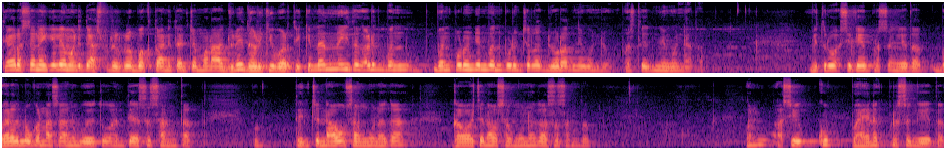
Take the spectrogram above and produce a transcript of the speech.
त्या रस्त्याने गेले म्हणजे त्या हॉस्पिटलकडे बघता आणि त्यांच्या मनात अजूनही धडकी भरते की नाही नाही इथं गाडीत बंद बंद पडून जाईन बंद पडून चला जोरात निघून जाऊ बस निघून जातात. मित्र असे काही प्रसंग येतात. बऱ्याच लोकांना असा अनुभव येतो आणि ते असं सांगतात. मग त्यांचं नाव सांगू नका गावाचं नाव सांगू नका असं सांगतात. पण असे खूप भयानक प्रसंग येतात.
